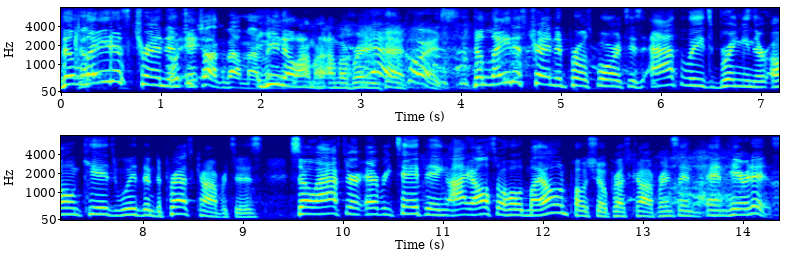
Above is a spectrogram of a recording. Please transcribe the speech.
The latest trend in Don't you talk about my man. You know I'm a, I'm a Brady Yeah, fan. of course. The latest trend in pro sports is athletes bringing their own kids with them to press conferences. So after every taping, I also hold my own post-show press conference, and, and here it is.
